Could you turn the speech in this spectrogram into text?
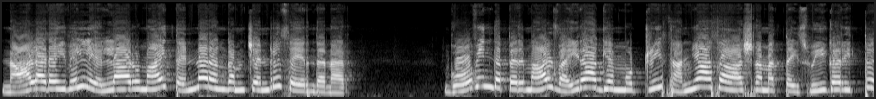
நாளடைவில் எல்லாருமாய் தென்னரங்கம் சென்று சேர்ந்தனர். கோவிந்த பெருமாள் வைராகியம் முற்றி சந்நியாச ஆசிரமத்தை ஸ்வீகரித்து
